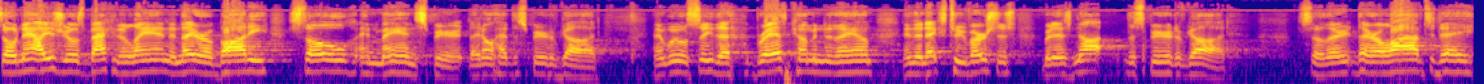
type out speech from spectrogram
So now Israel's back in the land, and they are a body, soul, and man spirit. They don't have the Spirit of God. And we will see the breath coming to them in the next two verses, but it is not the Spirit of God. So they're, they're alive today,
